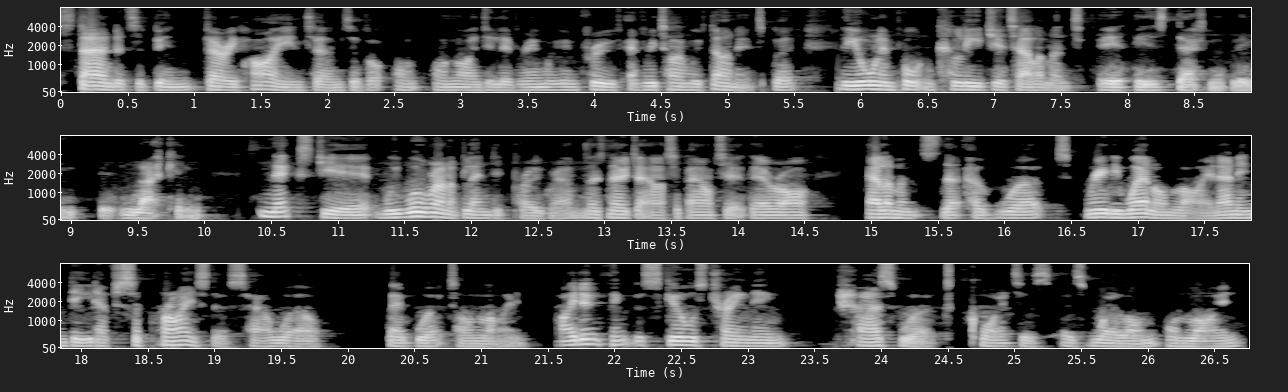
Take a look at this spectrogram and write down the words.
standards have been very high in terms of on, online delivery and we've improved every time we've done it but the all important collegiate element is definitely lacking. Next year we will run a blended program there's no doubt about it. There are elements that have worked really well online and indeed have surprised us how well they've worked online. I don't think the skills training has worked quite as, as well on online,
